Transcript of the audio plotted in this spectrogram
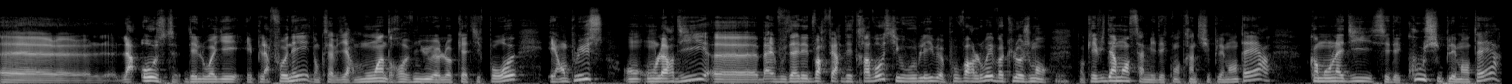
Euh, la hausse des loyers est plafonnée, donc ça veut dire moins de revenus euh, locatifs pour eux. Et en plus, on, leur dit, euh, bah, vous allez devoir faire des travaux si vous voulez pouvoir louer votre logement. Donc évidemment, ça met des contraintes supplémentaires. Comme on l'a dit, c'est des coûts supplémentaires.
